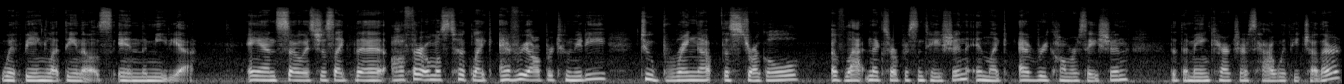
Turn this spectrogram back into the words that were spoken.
with being Latinos in the media. And so it's just like the author almost took like every opportunity to bring up the struggle of Latinx representation in like every conversation that the main characters have with each other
